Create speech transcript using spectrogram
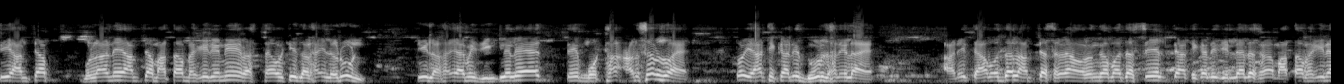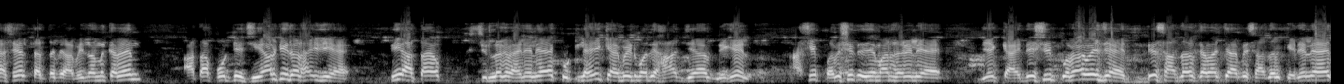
ती आमच्या मुलाने आमच्या माता भगिनीने रस्त्यावरची लढाई लढून ती लढाई आम्ही जिंकलेली आहे. ते मोठा अडसर जो आहे तो या ठिकाणी दूर झालेला आहे. आणि त्याबद्दल आमच्या सगळ्या औरंगाबाद असेल त्या ठिकाणी जिल्ह्यातल्या सगळ्या माता भगिनी असेल त्यांचं मी अभिनंदन करेन. आता पुढची जी आरची लढाई जी आहे ती आता शिल्लक राहिलेली आहे. कुठल्याही कॅबिनेटमध्ये हा जी आर निघेल अशी परिस्थिती निर्माण झालेली आहे. जे कायदेशीर पुरावे जे आहेत ते सादर करायचे आम्ही सादर केलेले आहेत.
